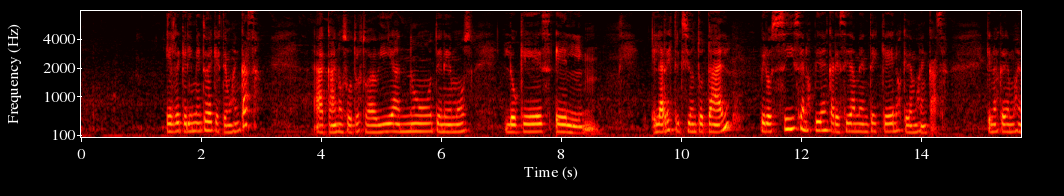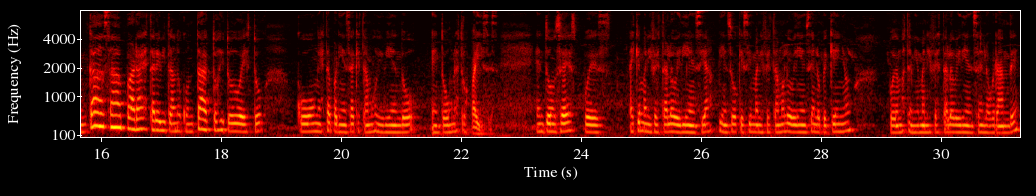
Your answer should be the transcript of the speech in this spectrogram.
requerimiento de que estemos en casa. Acá nosotros todavía no tenemos lo que es el, la restricción total, pero sí se nos pide encarecidamente que nos quedemos en casa. Que nos quedemos en casa para estar evitando contactos y todo esto con esta apariencia que estamos viviendo en todos nuestros países. Entonces, pues hay que manifestar la obediencia. Pienso que si manifestamos la obediencia en lo pequeño, podemos también manifestar la obediencia en lo grande.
